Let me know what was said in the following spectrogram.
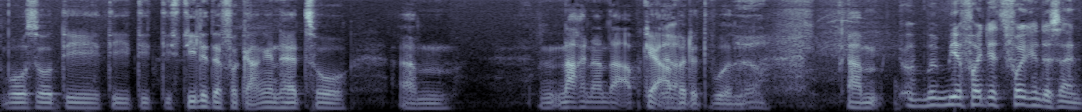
wo so die, die, die, die Stile der Vergangenheit so ähm, nacheinander abgearbeitet ja, wurden. Ja. Ähm, mir fällt jetzt Folgendes ein,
